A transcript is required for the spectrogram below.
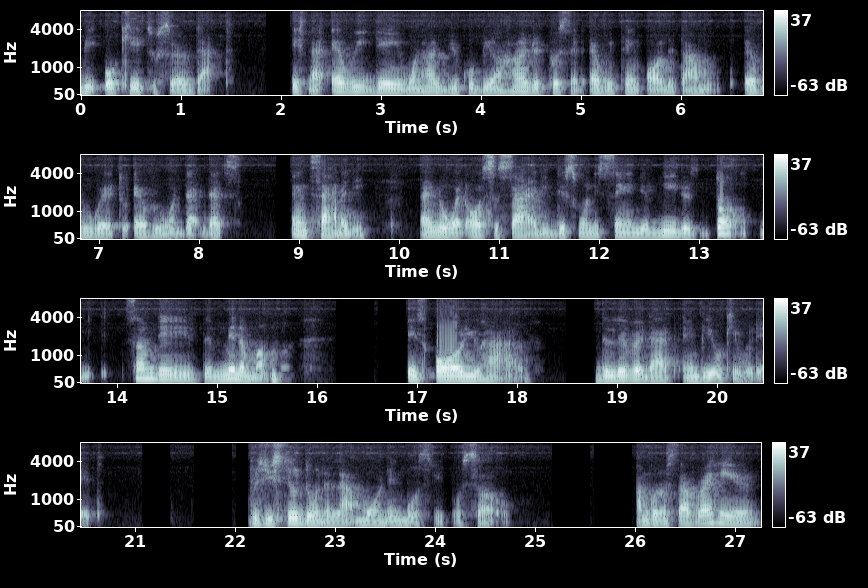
Be okay to serve that. It's not every day 100 you could be 100% everything all the time everywhere to everyone. That that's insanity. I know what all society this one is saying your leaders don't some days the minimum is all you have. Deliver that and be okay with it. Because you're still doing a lot more than most people. So I'm going to stop right here.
